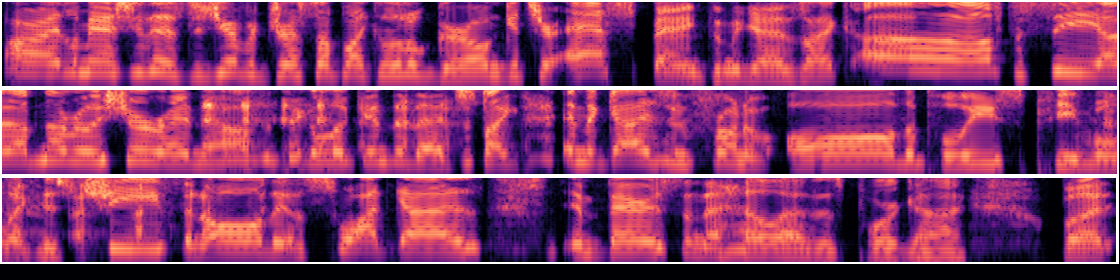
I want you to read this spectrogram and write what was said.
all right, let me ask you this. Did you ever dress up like a little girl and get your ass spanked? And the guy's like, oh, I'll have to see. I, I'm not really sure right now. I'll have to take a look into that. Just like, and the guy's in front of all the police people, like his chief and all the SWAT guys, embarrassing the hell out of this poor guy. But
